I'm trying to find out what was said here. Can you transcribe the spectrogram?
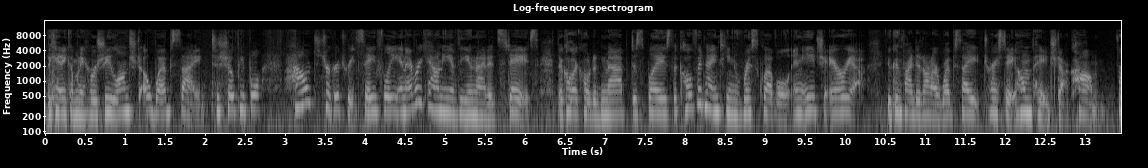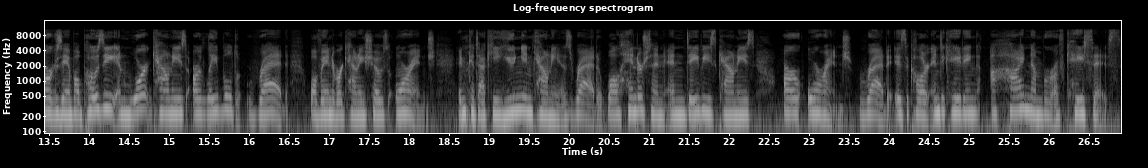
The candy company Hershey launched a website to show people how to trick or treat safely in every county of the United States. The color coded map displays the COVID 19 risk level in each area. You can find it on our website, tristatehomepage.com. For example, Posey and Warrick counties are labeled red, while Vanderburgh County shows orange. In Kentucky, Union County is red, while Henderson and Daviess counties are orange. Red is a color indicating a high number of cases.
